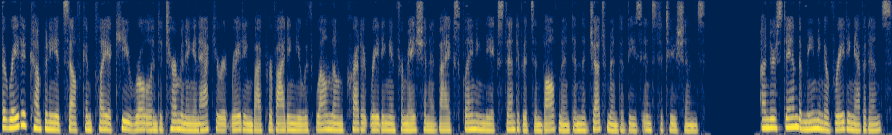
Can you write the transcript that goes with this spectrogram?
The rated company itself can play a key role in determining an accurate rating by providing you with well known credit rating information and by explaining the extent of its involvement in the judgment of these institutions. Understand the meaning of rating evidence.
